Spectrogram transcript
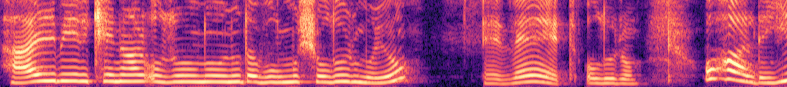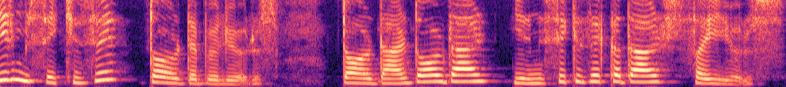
her bir kenar uzunluğunu da bulmuş olur muyum? Evet olurum. O halde 28'i 4'e bölüyoruz. Dörder dörder 28'e kadar sayıyoruz.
